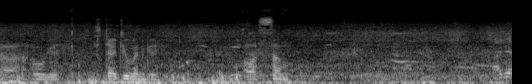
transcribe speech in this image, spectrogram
हाँ हो गए। स्टैचू बन गए। ऑसम आजा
